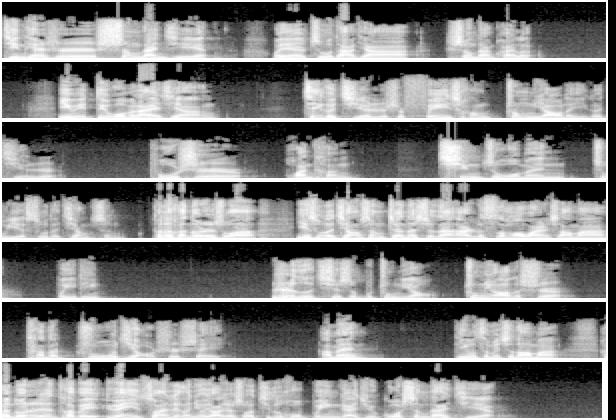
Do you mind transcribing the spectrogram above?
今天是圣诞节，我也祝大家圣诞快乐。因为对我们来讲，这个节日是非常重要的一个节日，普世欢腾，庆祝我们主耶稣的降生。可能很多人说，耶稣的降生真的是在二十四号晚上吗？不一定。日子其实不重要，重要的是他的主角是谁。阿门。弟兄姊妹知道吗？很多的人特别愿意钻这个牛角尖，说基督徒不应该去过圣诞节，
